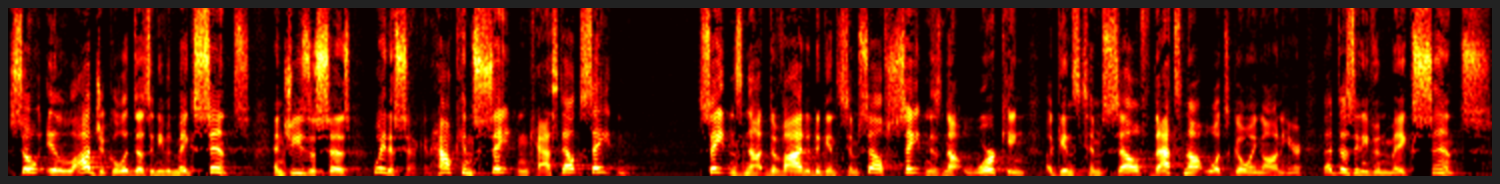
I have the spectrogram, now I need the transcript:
so illogical it doesn't even make sense. And Jesus says, wait a second, how can Satan cast out Satan? Satan's not divided against himself. Satan is not working against himself. That's not what's going on here. That doesn't even make sense.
